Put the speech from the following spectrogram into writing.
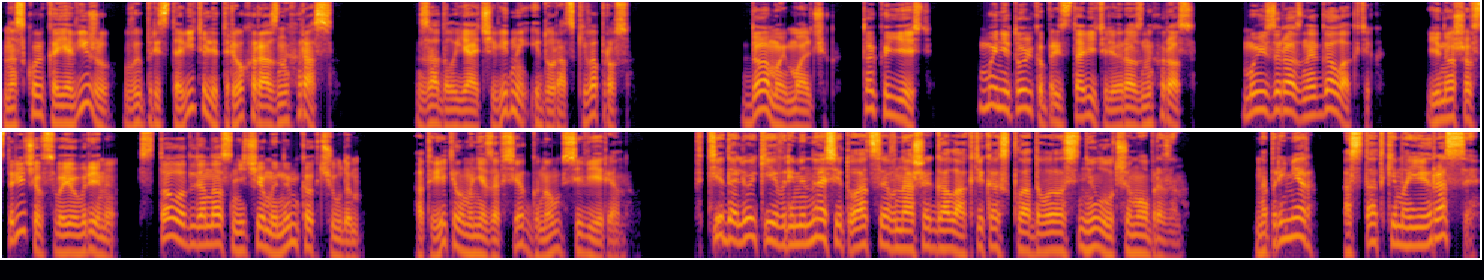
Насколько я вижу, вы представители трех разных рас. Задал я очевидный и дурацкий вопрос. Да, мой мальчик, так и есть. Мы не только представители разных рас, Мы из разных галактик. И наша встреча в свое время стала для нас ничем иным, как чудом», — ответил мне за всех гном Севериан. В те далекие времена ситуация в наших галактиках складывалась не лучшим образом. Например, остатки моей расы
